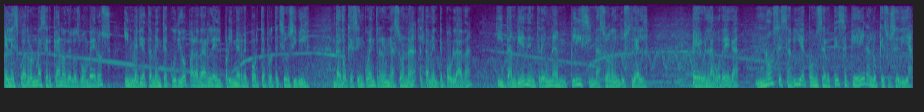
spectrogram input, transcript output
El escuadrón más cercano de los bomberos inmediatamente acudió para darle el primer reporte a protección civil, dado que se encuentra en una zona altamente poblada y también entre una amplísima zona industrial. Pero en la bodega no se sabía con certeza qué era lo que sucedía,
